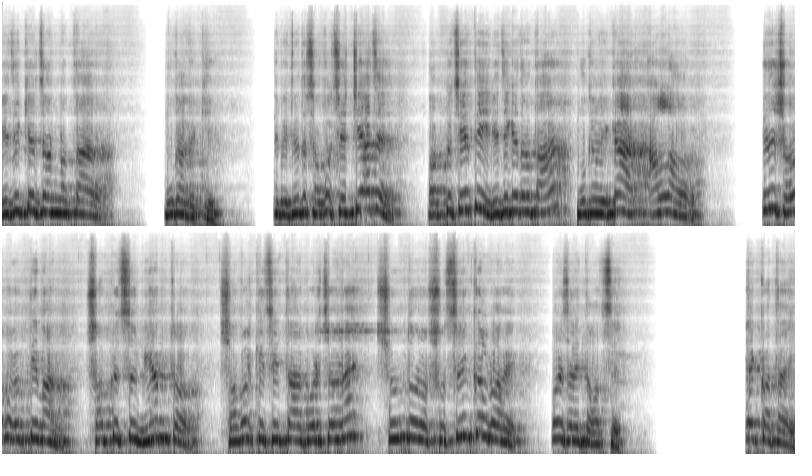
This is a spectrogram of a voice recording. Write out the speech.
রিজিকের জন্য তার মুখাপেক্ষি। পৃথিবীতে সকল সৃষ্টি আছে সবকিছুতেই রিজিকের জন্য তার মুখাপেক্ষি। কার? আল্লাহর। তিনি সর্বশক্তিমান, সবকিছু নিয়ন্ত্রক, সকল কিছুই তার পরিচালনায় সুন্দর ও সুশৃঙ্খল ভাবে পরিচালিত হচ্ছে। এক কথায়,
